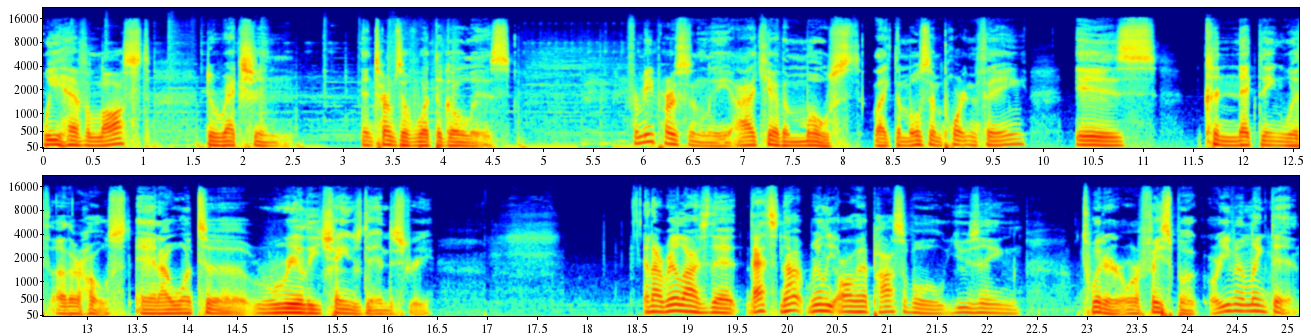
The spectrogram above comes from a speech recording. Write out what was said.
We have lost direction in terms of what the goal is. For me personally, I care the most, like the most important thing is connecting with other hosts. And I want to really change the industry. And I realized that that's not really all that possible using Twitter or Facebook or even LinkedIn.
